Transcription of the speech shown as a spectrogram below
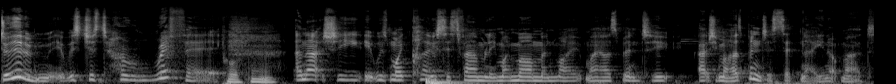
doom. It was just horrific. And actually, it was my closest family, my mum and my, my husband, who actually, my husband just said, No, you're not mad.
